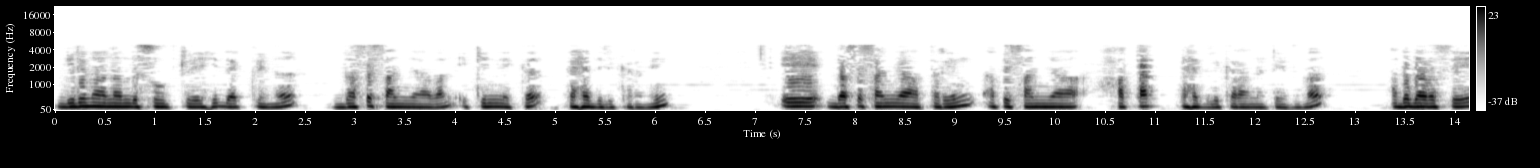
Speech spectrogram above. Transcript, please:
ගිරිමානන්ද සූත්‍රයේහි දැක්වෙන දස සංඥාවන් එකින් එක පැහැදිලි කරමින් ඒ දස සංඥා අතරින් අපි සංඥා හතක් පැහැදිලි කරන්නට යෙදුණා. අද දවසේ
